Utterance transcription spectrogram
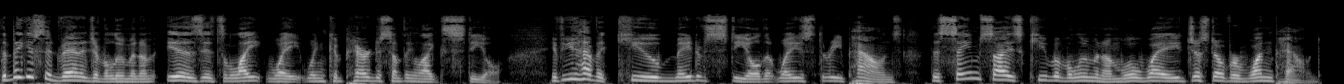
The biggest advantage of aluminum is its lightweight when compared to something like steel. If you have a cube made of steel that weighs three pounds, the same size cube of aluminum will weigh just over one pound.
